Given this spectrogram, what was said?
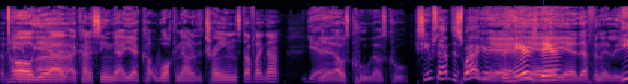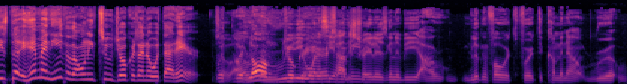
Of him, oh yeah, uh, I, I kind of seen that. Yeah, co- walking out of the train and stuff like that. yeah. Yeah, that was cool. That was cool. He seems to have the swagger. Yeah, the hair's yeah, there. Yeah, definitely. He's the him and Heath are the only two Jokers I know with that hair, with, So with I, long I really want to see so how I this mean- trailer is gonna be. I'm looking forward for it to coming out real.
